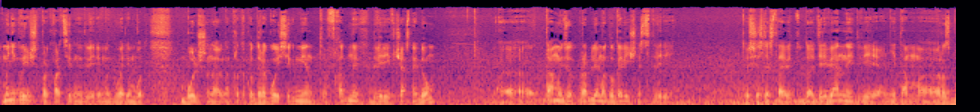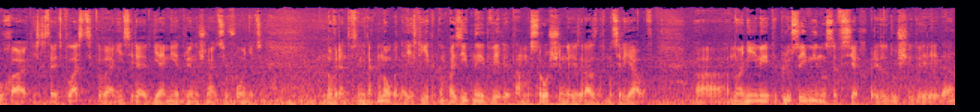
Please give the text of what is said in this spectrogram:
Мы не говорим сейчас про квартирные двери, мы говорим вот больше, наверное, про такой дорогой сегмент входных дверей в частный дом. Э, там идет проблема долговечности дверей. То есть, если ставить туда деревянные двери, они там э, разбухают. Если ставить пластиковые, они теряют геометрию, начинают сифонить. Но вариантов не так много, да. Есть какие-то композитные двери, там, срощенные из разных материалов. А, но они имеют и плюсы, и минусы всех предыдущих дверей, да.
